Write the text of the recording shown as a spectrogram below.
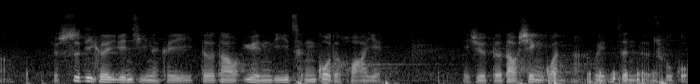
啊，就四谛跟缘起呢，可以得到远离成过的华严，也就得到现观啊，会证得出国。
